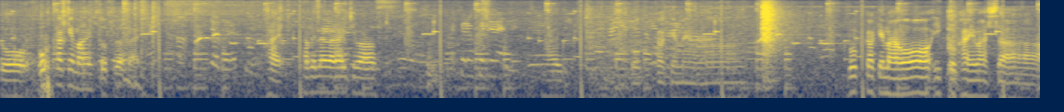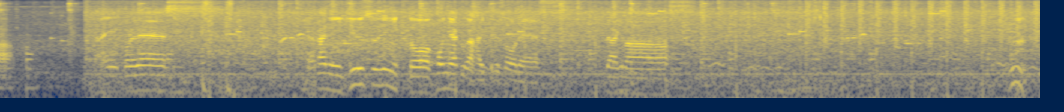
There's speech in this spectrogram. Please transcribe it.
ぼっかけまん一つください。はい食べながら行きます。160円ですはい。ぼっかけまん。ぼっかけまんを1個買いました。はいこれです。中に牛すじ肉とこんにゃくが入ってるそうです。いただきます。うん。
